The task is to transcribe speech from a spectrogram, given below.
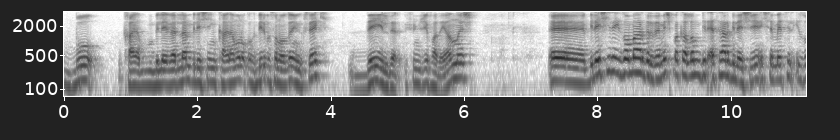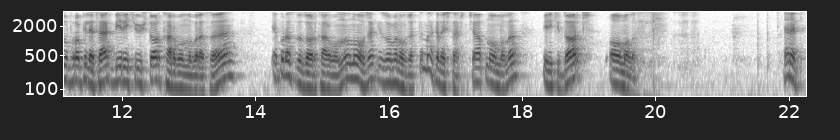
bu bile verilen bileşiğin kaynama noktası bir butanoldan yüksek değildir. Üçüncü ifade yanlış. Ee, bileşiği de izomerdir demiş. Bakalım bir eter bileşiği. İşte metil izopropil eter. 1, 2, 3, 4 karbonlu burası. E burası da 4 karbonlu. Ne olacak? İzomer olacak değil mi arkadaşlar? Cevap ne olmalı? 1, 2, 4 olmalı. Evet.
